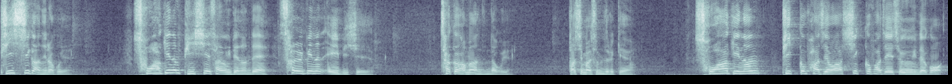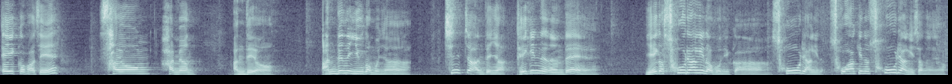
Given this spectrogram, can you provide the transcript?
BC가 아니라고 해요. 소화기는 BC에 사용이 되는데 설비는 ABC예요. 착각하면 안 된다고요. 다시 말씀드릴게요. 소화기는 B급 화재와 C급 화재에 적용이 되고 A급 화재에 사용하면 안 돼요. 안 되는 이유가 뭐냐? 진짜 안 되냐? 되긴 되는데 얘가 소량이다 보니까 소량이다. 소화기는 소량이잖아요.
